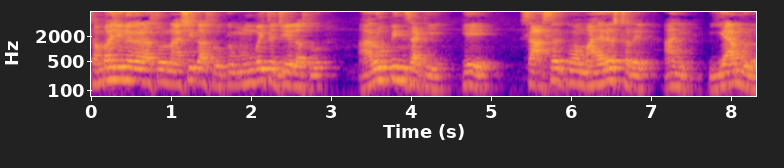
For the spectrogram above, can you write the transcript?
संभाजीनगर असो नाशिक असो किंवा मुंबईचं जेल असो आरोपींसाठी हे सासर किंवा माहेरच ठरेल आणि यामुळं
